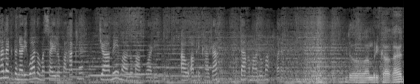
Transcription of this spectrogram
خلک د نړیوالو مسایلو په حق له جامع معلومات غواړي او امریکا غږ دغه معلومات برابروي د امریکا غږ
